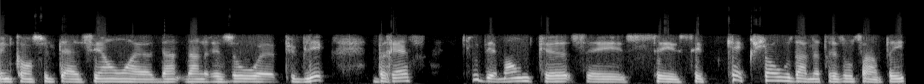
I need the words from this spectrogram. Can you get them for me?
une consultation euh, dans, le réseau euh, public. Bref, tout démontre que c'est c'est quelque chose dans notre réseau de santé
